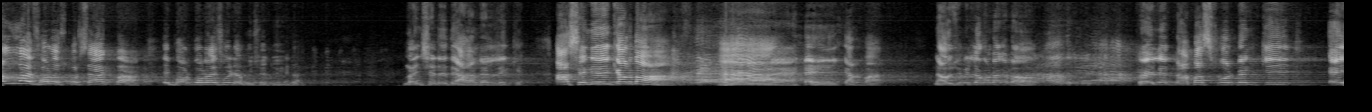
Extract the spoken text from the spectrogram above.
আল্লাহ ফরজ করছে একবার, এই বড়বড়ায় ফুটে বুঝছে দুইবার। মানুষের দেহানের লেগে। আসেনি এই কারবা হ্যাঁ এই কারবা নাউজুবিল্লা কোনা কেন? তাইলে নামাজ পড়বেন কি? এই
